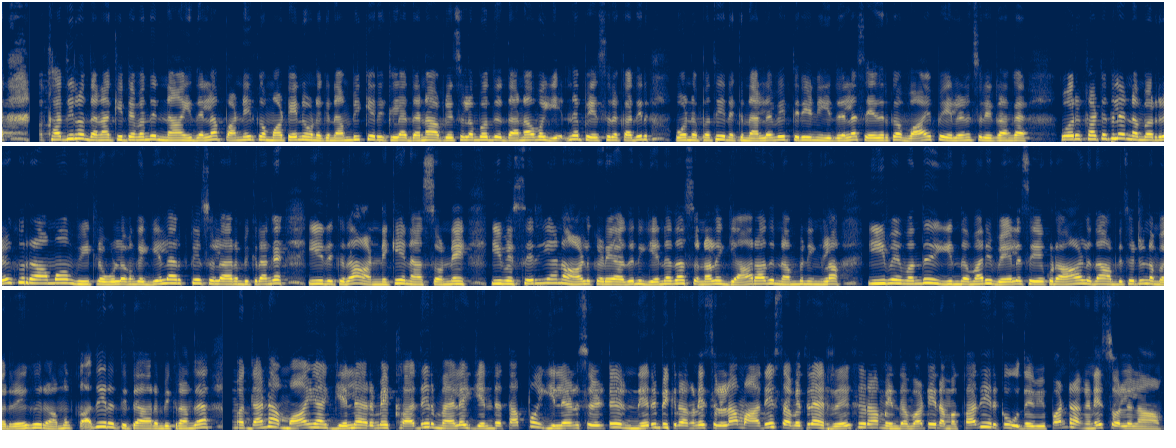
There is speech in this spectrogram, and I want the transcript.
கதிரும் தனா கிட்ட வந்து நான் இதெல்லாம் பண்ணியிருக்க மாட்டேன்னு உனக்கு நம்பிக்கை இருக்குல்ல தனா? அப்படின்னு சொல்லும்போது தனாவும் என்ன பேசுகிற கதிர்? உன்னை பற்றி எனக்கு நல்லாவே தெரியும். நீ இதெல்லாம் செய்திருக்க வாய்ப்பே இல்லைன்னு சொல்லிடுறாங்க. ஒரு கட்டத்தில் நம்ம ரகுராமும் வீட்டில் உள்ளவங்க எல்லாருக்கிட்டையும் சொல்ல ஆரம்பிக்கிறாங்க. இதுக்கு தான் அன்னைக்கே நான் சொன்னேன். இவன் சரியான ஆள் கிடையாதுன்னு என்னதான் சொன்னாலும் யாராவது நம்புனீங்களா? இவன் வந்து இந்த மாதிரி வேலை செய்யக்கூட ஆளு தான் அப்படின்னு சொல்லிட்டு நம்ம ரகுராமும் கதிரை திட்ட ஆரம்பிக்கிறாங்க. நம்ம தனா மாயா எல்லாருமே கதிர் மேலே எந்த தப்பும் இல்லைன்னு சொல்லிட்டு நிரூபிக்கிறாங்கன்னே சொல்லலாம். அதே சமயத்தில் ரகுராம் இந்த வாட்டி நம்ம கதிருக்கு உதவி பண்ணுறாங்கன்னே சொல்லலாம்.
